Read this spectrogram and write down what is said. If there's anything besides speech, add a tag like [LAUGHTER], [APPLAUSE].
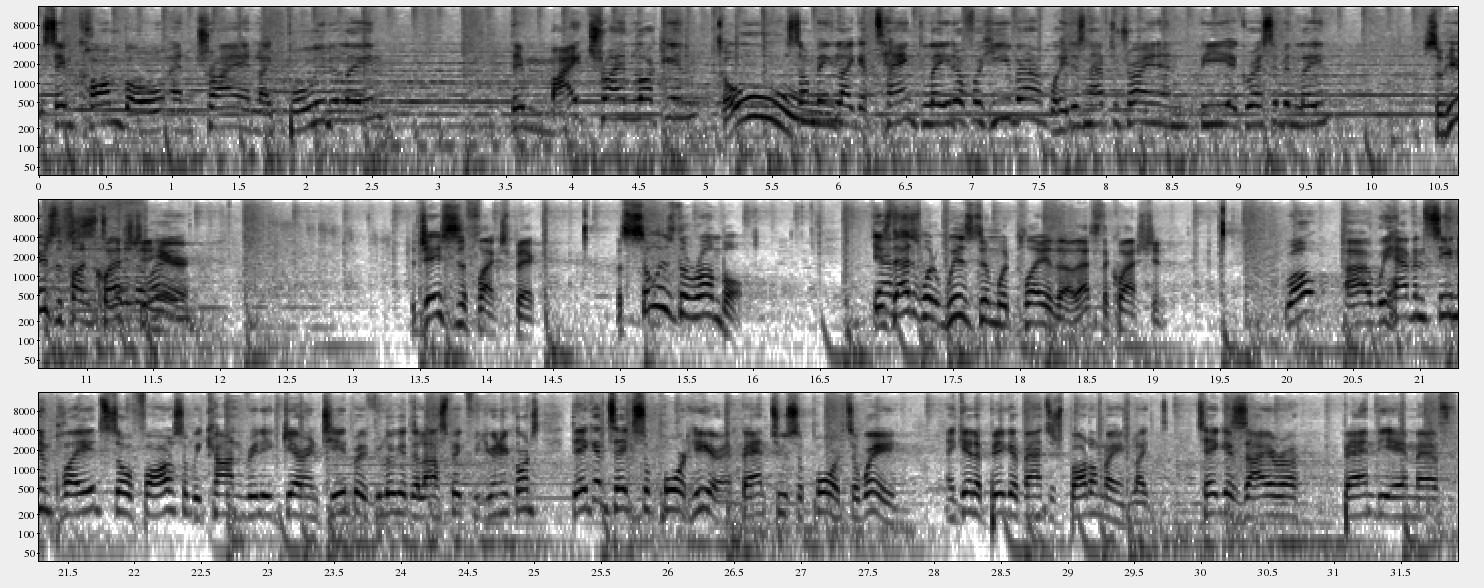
the same combo and try and like bully the lane, they might try and lock in Oh! something like a tank later for Hiiva, where he doesn't have to try and be aggressive in lane. So here's the fun Still question the here. The Jace is a flex pick, but so is the Rumble. Yes. Is that what Wisdom would play, though? That's the question. Well, uh, we haven't seen him play it so far, so we can't really guarantee it. But if you look at the last pick for Unicorns, they can take support here and ban two supports away and get a big advantage bottom lane. Like, take a Zyra, ban the MF.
